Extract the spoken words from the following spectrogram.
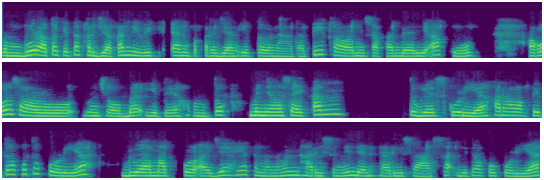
lembur atau kita kerjakan di weekend pekerjaan itu. Nah, tapi kalau misalkan dari aku, aku selalu mencoba gitu ya untuk menyelesaikan tugas kuliah karena waktu itu aku tuh kuliah dua matkul aja ya teman-teman hari Senin dan hari Selasa gitu aku kuliah.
